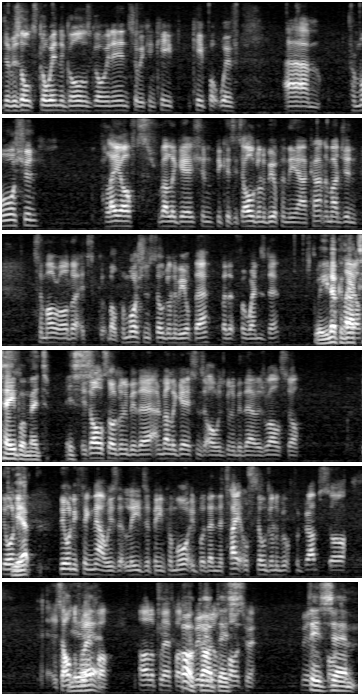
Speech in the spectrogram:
the results go in, the goals going in, so we can keep keep up with um, promotion, playoffs, relegation, because it's all going to be up in the air. I can't imagine tomorrow that it's well promotion's still going to be up there for the, for Wednesday. Well, you look at that table, mate. It's, Is also going to be there, and relegation's always going to be there as well. So the only Yep. the only thing now is that Leeds have been promoted, but then the title's still going to be up for grabs. So it's all to play Yeah. for. All to play for. So Oh, really God, there's- to it. Really there's looking forward to um,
